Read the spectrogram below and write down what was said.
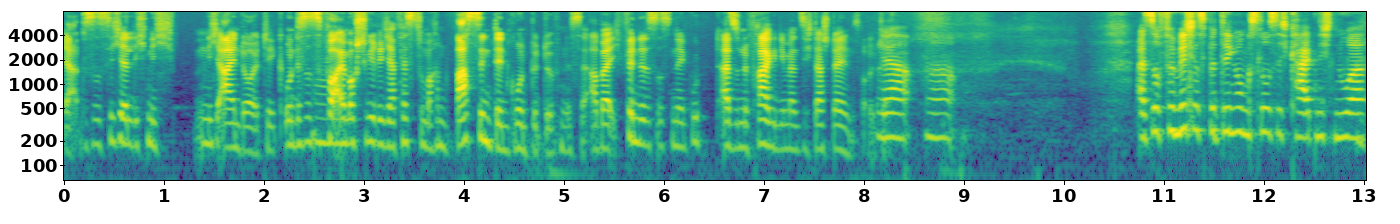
ja, das ist sicherlich nicht, nicht eindeutig. Und es ist mhm. vor allem auch schwieriger festzumachen, was sind denn Grundbedürfnisse. Aber ich finde, das ist eine gut, also eine Frage, die man sich da stellen sollte. Ja, ja. Also für mich ist Bedingungslosigkeit nicht nur,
